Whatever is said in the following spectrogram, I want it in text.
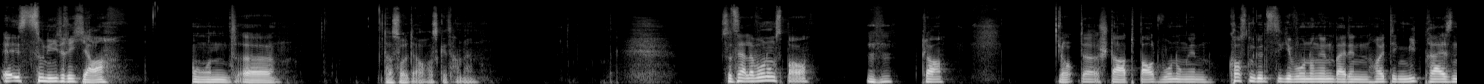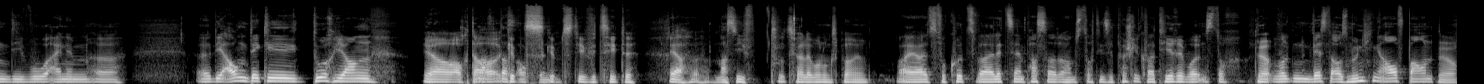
Er ist zu niedrig, ja. Und äh, Da sollte auch was getan werden. Sozialer Wohnungsbau, Mhm. klar. Ja. Der Staat baut Wohnungen, kostengünstige Wohnungen bei den heutigen Mietpreisen, die wo einem äh, äh, die Augendeckel durchjagen. Ja, auch da Sinn. gibt's Defizite. Ja, äh, massiv. Sozialer Wohnungsbau, ja. War ja jetzt vor kurzem, war ja letztes Jahr in Passau, da haben es doch diese Pöschelquartiere, wollten es doch, Ja. wollten Investor aus München aufbauen. ja.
